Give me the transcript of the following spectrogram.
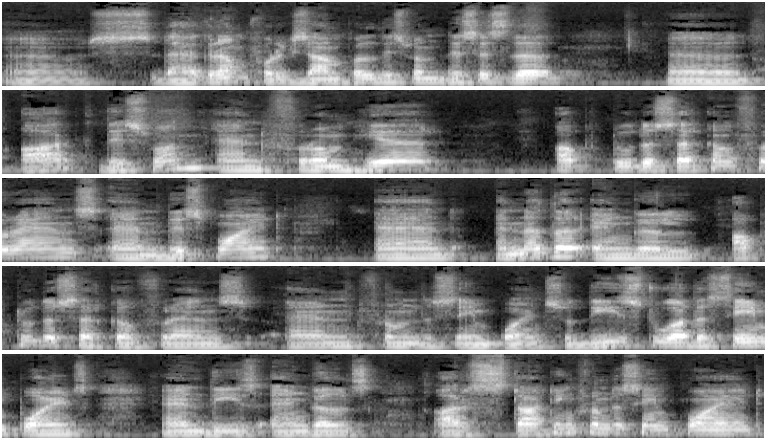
Uh, diagram for example this one this is the uh, arc this one. And from here up to the circumference and this point and another angle up to the circumference and from the same point so these two are the same points and these angles are starting from the same point,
